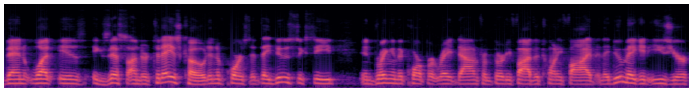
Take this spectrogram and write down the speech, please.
than what is exists under today's code. And of course, if they do succeed in bringing the corporate rate down from 35 to 25, and they do make it easier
